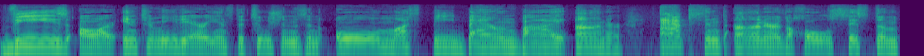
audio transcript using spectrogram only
these are intermediary institutions and all must be bound by honor. Absent honor, the whole system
